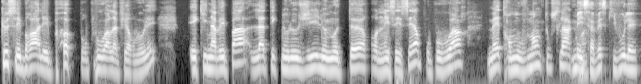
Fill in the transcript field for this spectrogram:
que ses bras à l'époque pour pouvoir la faire voler et qui n'avait pas la technologie, le moteur nécessaire pour pouvoir mettre en mouvement tout cela. Mais il savait ce qu'il voulait.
